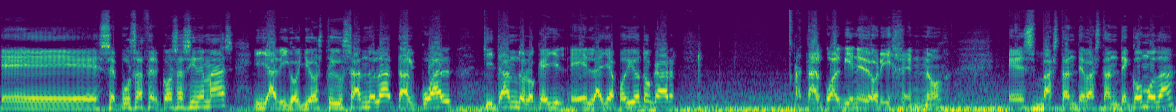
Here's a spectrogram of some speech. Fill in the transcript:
Eh, se puso a hacer cosas y demás y ya digo, yo estoy usándola tal cual, quitando lo que él, haya podido tocar, tal cual viene de origen, ¿no? Es bastante, bastante cómoda.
